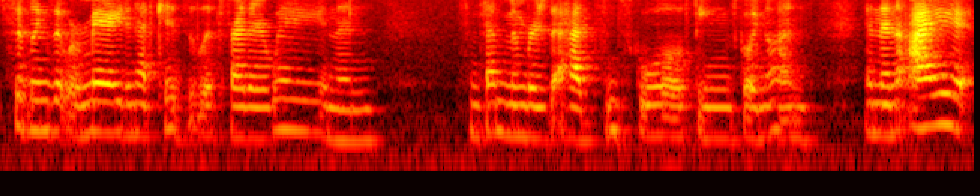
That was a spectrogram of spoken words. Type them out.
siblings that were married and had kids that lived farther away, and then some family members that had some school things going on, and then I.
